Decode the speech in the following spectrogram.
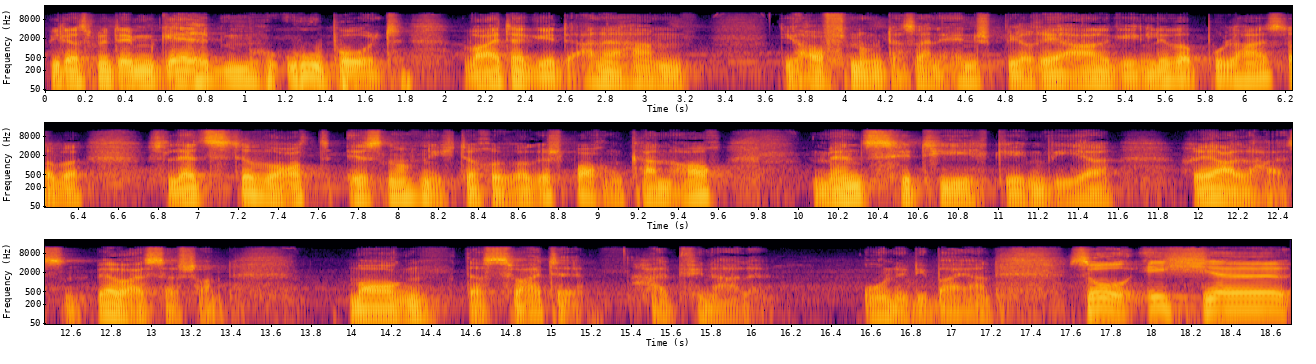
wie das mit dem gelben U-Boot weitergeht. Alle haben die Hoffnung, dass ein Endspiel Real gegen Liverpool heißt, aber das letzte Wort ist noch nicht darüber gesprochen. Kann auch Man City gegen Via Real heißen. Wer weiß das schon. Morgen das zweite Halbfinale ohne die Bayern. So, ich äh,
